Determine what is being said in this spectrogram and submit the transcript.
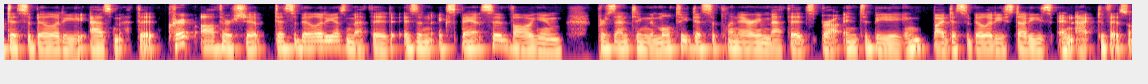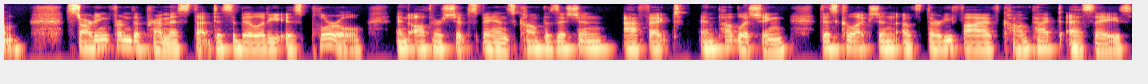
Disability as Method. CRIP Authorship Disability as Method is an expansive volume presenting the multidisciplinary methods brought into being by disability studies and activism. Starting from the premise that disability is plural and authorship spans composition, affect, and publishing, this collection of 35 compact essays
